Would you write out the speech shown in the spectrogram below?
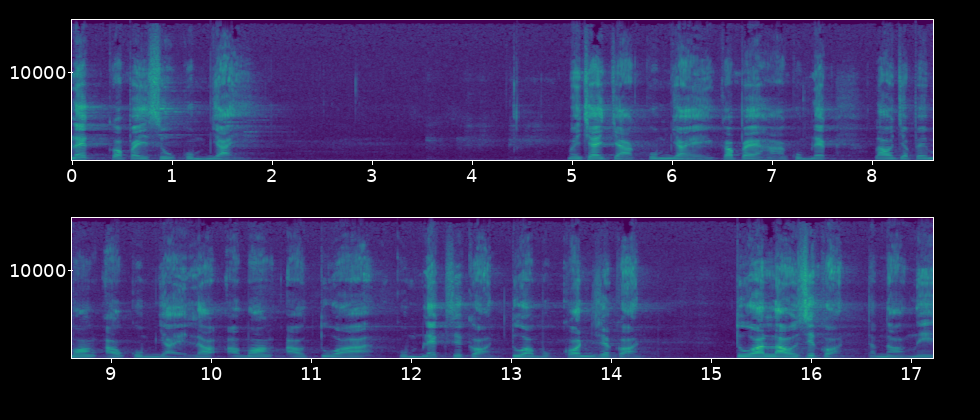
เล็กก็ไปสู่กลุ่มใหญ่ ไม่ใช่จากกลุ่มใหญ่ก็ไปหากลุ่มเล็ก เราจะไปมองเอากลุ่มใหญ่ เราเอามองเอาตัวกลุ่มเล็กเสียก่อน ตัวบุคคลเสียก่อน ตัวเราเสียก่อนทำนองนี้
